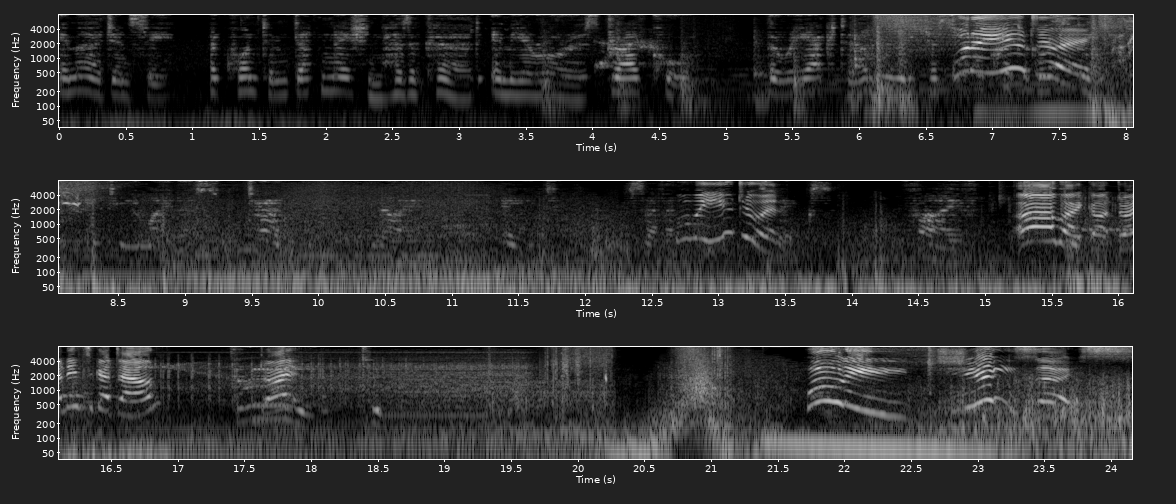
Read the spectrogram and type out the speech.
Emergency. A quantum detonation has occurred in the Aurora's drive core. The reactor will reach a What are you doing? state in T minus 10, 9, 8, 7, What were you doing? 6, 5, Oh my god, do I need to get down? 3, Do I- 2. Holy Jesus!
